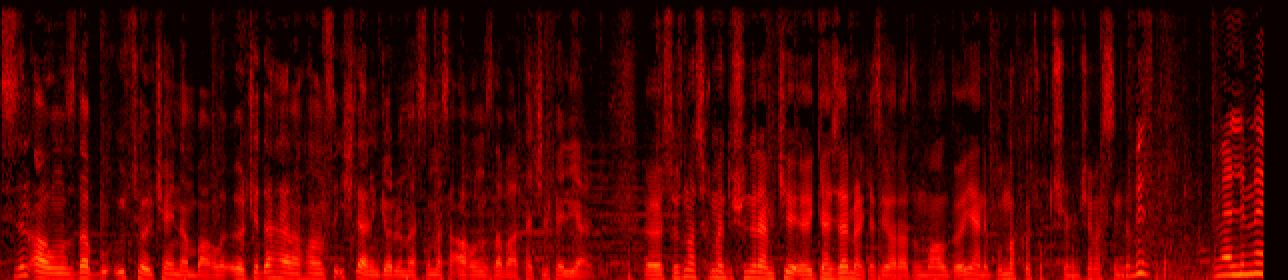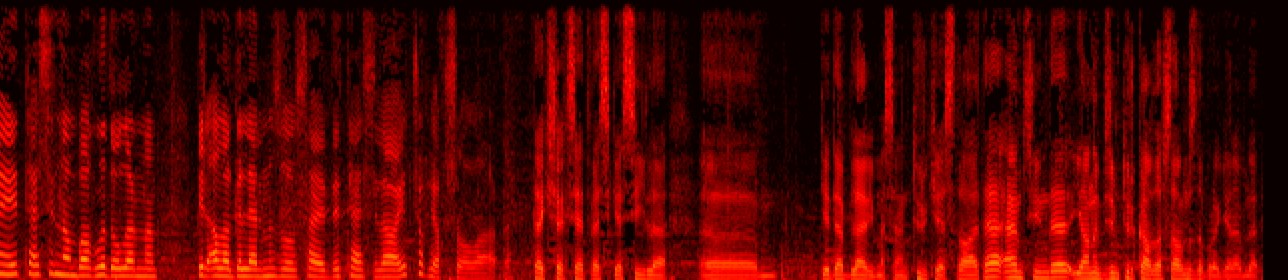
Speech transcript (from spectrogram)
Sizin ağlınızda bu üç ölkə ilə bağlı ölkədə hər hansı işlərin görülməsi məsələn ağlınızda var, təklif eləyərdiniz? E, sözün açığı mən düşünürəm ki, e, gənclər mərkəzi yaradılmalıdır. Yəni bunun haqqında çox düşünmüşəm əslində. Biz müəllimə təhsillə bağlı da onlarla bir əlaqələrimiz olsaydı təhsilə aid çox yaxşı olardı. Tək şəxsiyyət vəsiqəsi ilə ə, gedə bilərik məsələn Türkiyə istirahətə. Həmçinin yəni bizim türk qardaşlarımız da bura gələ bilər.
